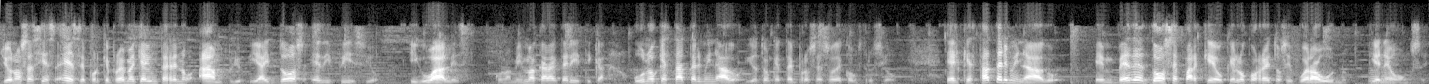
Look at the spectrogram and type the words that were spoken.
yo no sé si es ese, porque el problema es que hay un terreno amplio y hay dos edificios iguales con la misma característica, uno que está terminado y otro que está en proceso de construcción. El que está terminado, en vez de 12 parqueos, que es lo correcto si fuera uno, tiene Ujú. 11.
